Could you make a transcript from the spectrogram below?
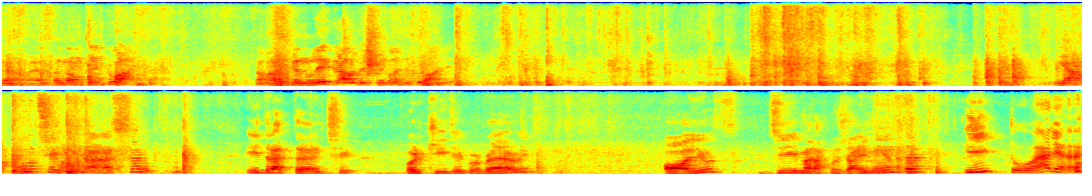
Não, essa não tem toalha. Tava ficando legal desse negócio de toalha. E a última caixa, hidratante Orquídea Burberry, óleos de maracujá e menta e... Toalha?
